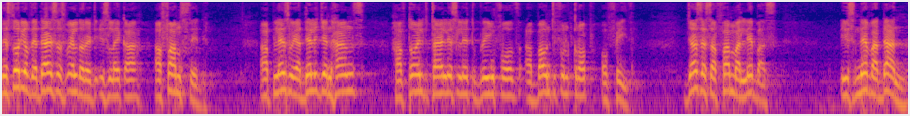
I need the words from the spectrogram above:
The story of the Diocese of Eldoret is like a, a farmstead, a place where diligent hands have toiled tirelessly to bring forth a bountiful crop of faith. Just as a farmer labors is never done,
